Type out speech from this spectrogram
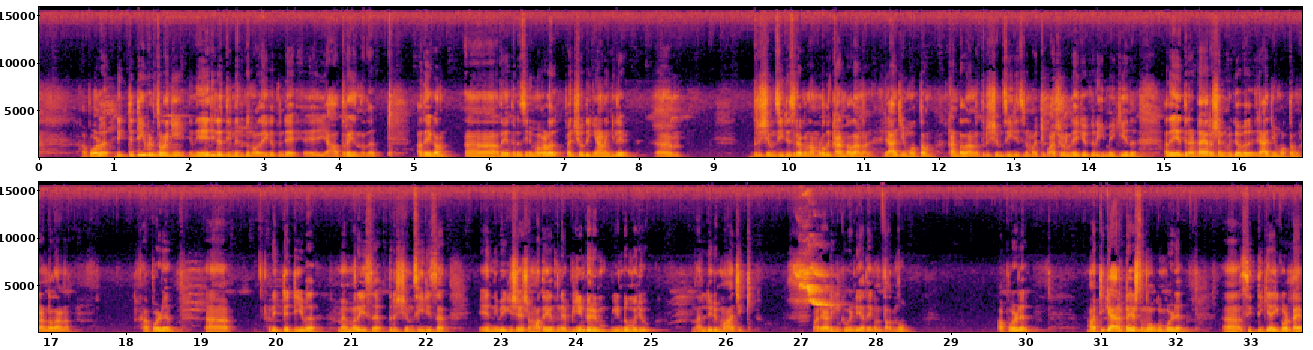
അപ്പോൾ ഡിക്റ്റേറ്റീവിൽ തുടങ്ങി നേരിലെത്തി നിൽക്കുന്നു അദ്ദേഹത്തിന്റെ യാത്ര എന്നത്. അദ്ദേഹം അദ്ദേഹത്തിന്റെ സിനിമകൾ പരിശോധിക്കുകയാണെങ്കിൽ ദൃശ്യം സീരീസിലൊക്കെ നമ്മളത് കണ്ടതാണ്. രാജ്യം മൊത്തം കണ്ടതാണ്. ദൃശ്യം സീരീസിന് മറ്റു ഭാഷകളിലേക്കൊക്കെ റീമേക്ക് ചെയ്ത് അദ്ദേഹത്തിന്റെ ഡയറക്ഷൻ മികവ് രാജ്യം മൊത്തം കണ്ടതാണ്. അപ്പോൾ ഡിറ്റക്റ്റീവ് മെമ്മറീസ് ദൃശ്യം സീരീസ് എന്നിവയ്ക്ക് ശേഷം അദ്ദേഹത്തിന്റെ വീണ്ടും വീണ്ടും ഒരു നല്ലൊരു മാജിക് മലയാളികൾക്ക് വേണ്ടി അദ്ദേഹം തന്നു. അപ്പോൾ മറ്റ് ക്യാരക്ടേഴ്സ് നോക്കുമ്പോൾ സിദ്ദിഖ് ആയിക്കോട്ടെ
